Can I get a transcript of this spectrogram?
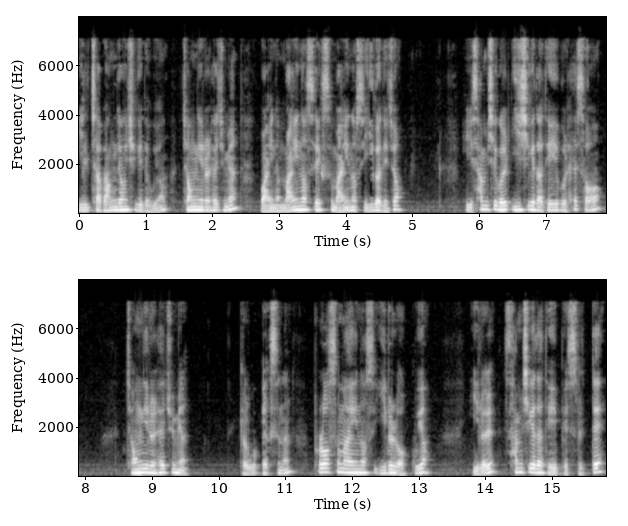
1차 방정식이 되고요. 정리를 해주면 y는 마이너스 x 마이너스 2가 되죠. 이 3식을 2식에다 대입을 해서 정리를 해주면 결국 x는 플러스 마이너스 2를 얻고요. 이를 3식에다 대입했을 때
